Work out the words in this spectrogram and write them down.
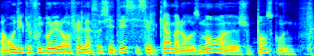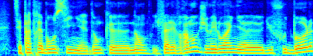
alors on dit que le football est le reflet de la société. Si c'est le cas, malheureusement, je pense qu'on c'est pas très bon signe. Donc non, il fallait vraiment que je m'éloigne du football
